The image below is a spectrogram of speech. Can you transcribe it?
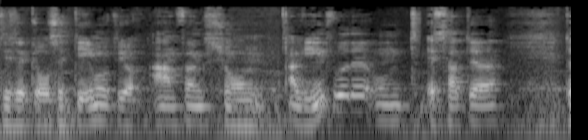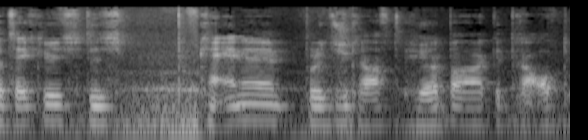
diese große Demo, die auch anfangs schon erwähnt wurde und es hat ja tatsächlich sich keine politische Kraft hörbar getraut,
